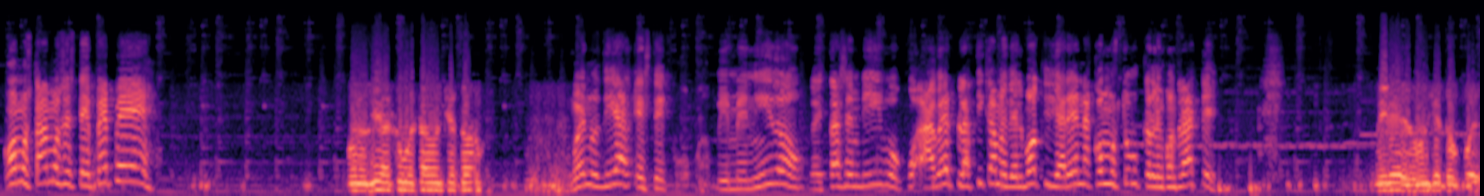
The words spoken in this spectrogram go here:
¿Cómo estamos, este Pepe? Buenos días, ¿cómo está, Don Cheto? Buenos días, este, bienvenido, estás en vivo. A ver, platícame del bote de arena, ¿cómo estuvo que lo encontraste? Mire, Don Cheto, pues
